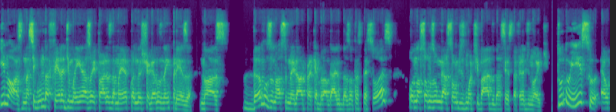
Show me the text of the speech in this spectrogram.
e nós, na segunda-feira de manhã, às 8 horas da manhã, quando chegamos na empresa, nós damos o nosso melhor para quebrar o galho das outras pessoas ou nós somos um garçom desmotivado da sexta-feira de noite? Tudo isso é o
